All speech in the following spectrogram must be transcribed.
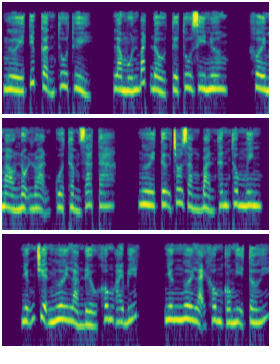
Người tiếp cận Thu Thủy là muốn bắt đầu từ Thu Di Nương, khơi mào nội loạn của thẩm gia ta, Ngươi tự cho rằng bản thân thông minh, những chuyện ngươi làm đều không ai biết, nhưng ngươi lại không có nghĩ tới,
